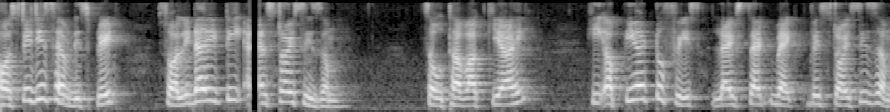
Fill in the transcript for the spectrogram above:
hostages have displayed solidarity and stoicism चौथा वाक्य आहे he appear to face life setback with stoicism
